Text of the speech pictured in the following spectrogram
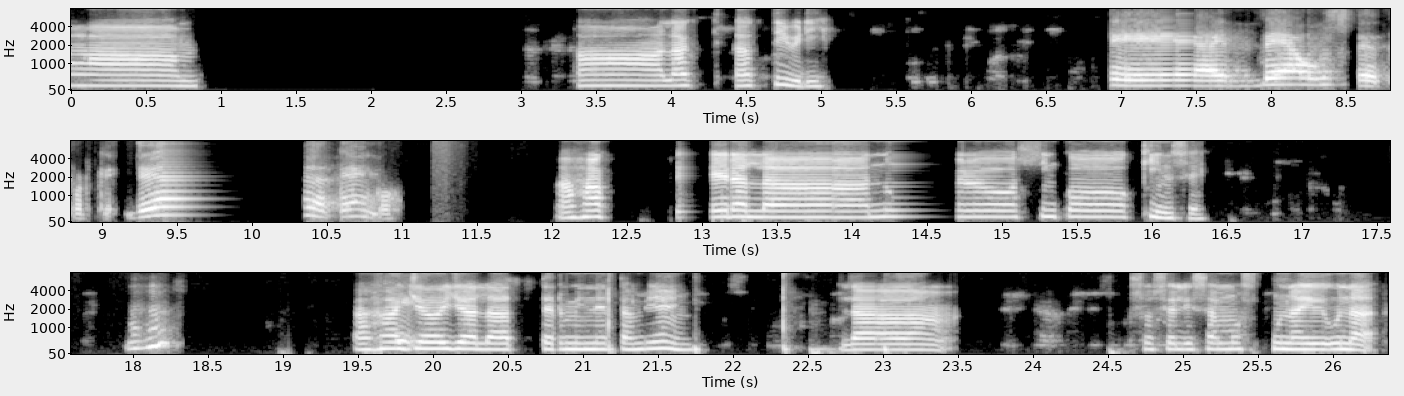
um, a la activity. Eh, vea usted, porque yo ya la tengo. Ajá, era la número 515. Ujú. Ajá, Sí. yo ya la terminé también. La socializamos una y una.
